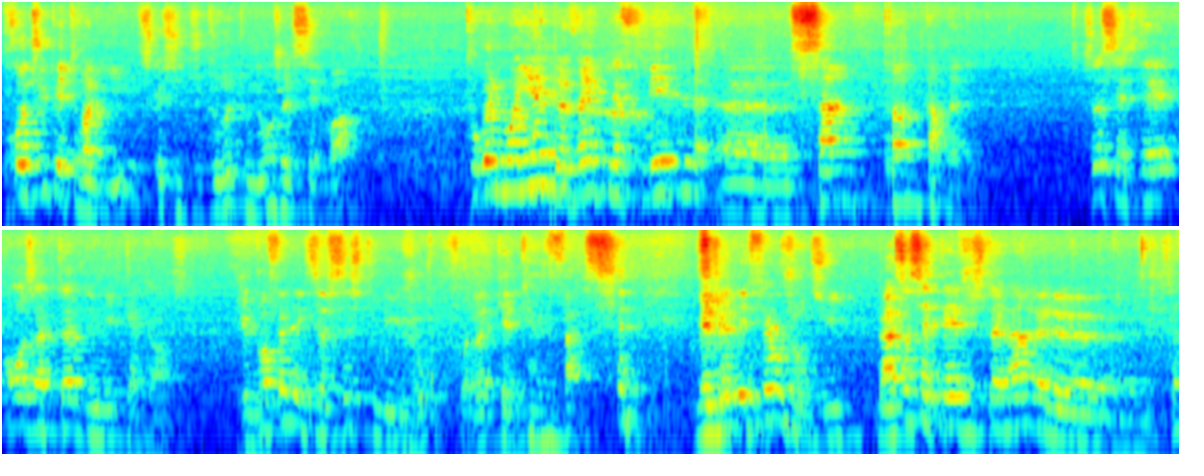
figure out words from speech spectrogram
produits pétroliers. Est-ce que c'est du brut ou non, je ne sais pas. Pour une moyenne de 29 100 euh, tonnes par bateau. Ça, c'était 11 octobre 2014. Je n'ai pas fait l'exercice tous les jours. Il faudrait que quelqu'un le fasse. Mais je l'ai fait aujourd'hui. Ben, ça, c'était justement le. ça,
